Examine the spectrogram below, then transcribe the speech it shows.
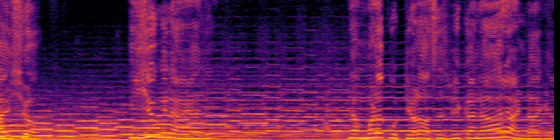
ആയിഷോ. ഇങ്ങനെ ആയാൽ നമ്മളെ കുട്ടികളെ ആശ്വസിപ്പിക്കാൻ ആരാ ഉണ്ടാകുക?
